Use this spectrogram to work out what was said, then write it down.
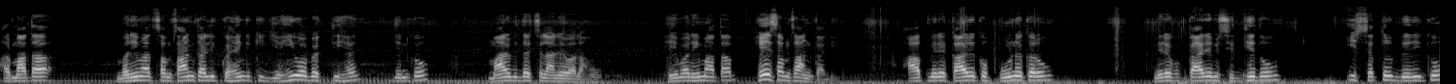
और माता मरी माता शमशान काली कहेंगे कि यही वो व्यक्ति है जिनको मार्ग विद्या चलाने वाला हूँ। हे मरी माता, हे शमशान काली आप मेरे कार्य को पूर्ण करो, मेरे को कार्य में सिद्धि दो, इस शत्रु बेरी को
